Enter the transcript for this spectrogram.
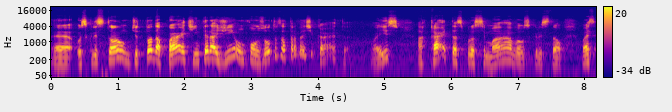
é, os cristãos de toda parte interagiam com os outros através de carta. Não é isso? A carta aproximava os cristãos. Mas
